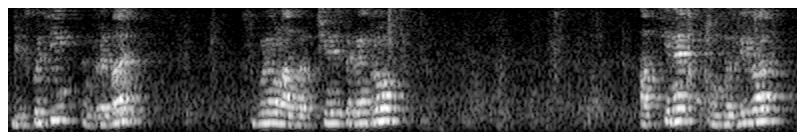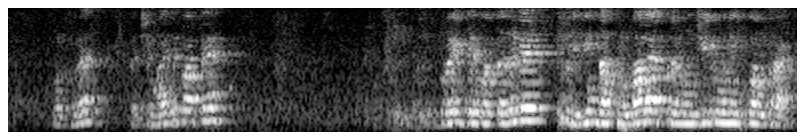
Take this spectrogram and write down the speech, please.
Discuții? Întrebări? Supunem la vot. Cine este pentru? Abțineri? Împotrivă? Mulțumesc. Trecem mai departe. Proiect de hotărâre privind aprobarea prelungirii unui contract.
